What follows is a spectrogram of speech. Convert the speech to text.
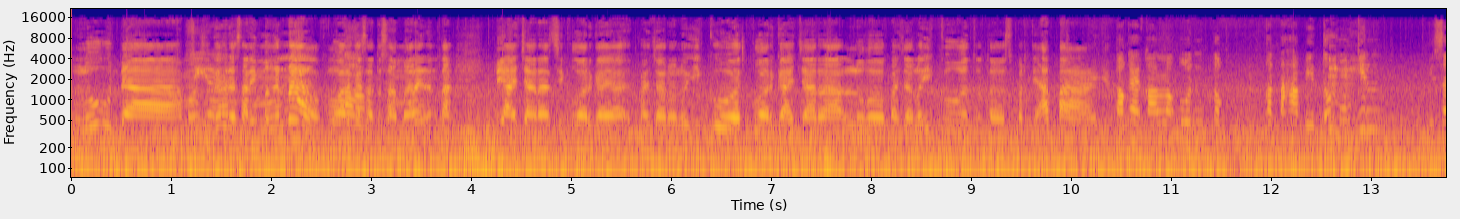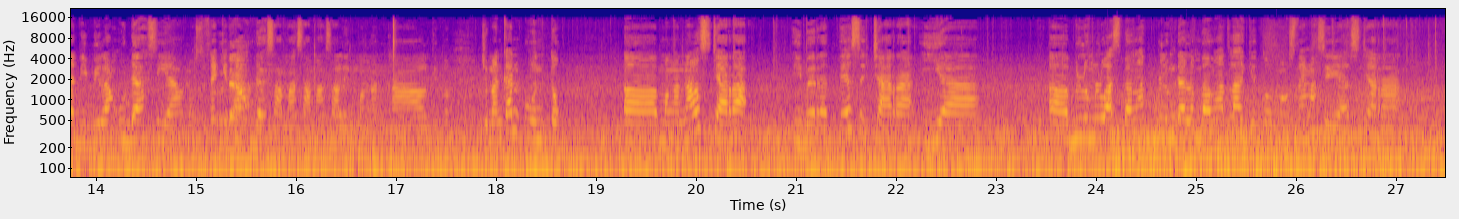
lu udah maksudnya Iya. udah saling mengenal keluarga Oh. satu sama lain entah di acara si keluarga pacar lu ikut keluarga acara lu pacar lu ikut atau seperti apa gitu Oke, kalau untuk ke tahap itu mungkin bisa dibilang udah sih ya. Maksudnya kita Udah. udah sama-sama saling mengenal gitu. Cuman kan untuk eh, mengenal secara ibaratnya secara ya eh, belum luas banget, belum dalam banget lah gitu. Maksudnya masih ya secara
